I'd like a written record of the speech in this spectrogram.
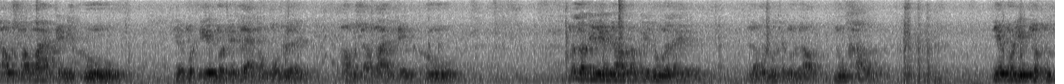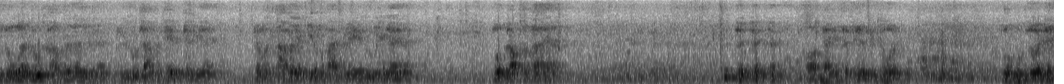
เอาชาวบ้านเป็นครูเดี๋ยวบทเรียนบทแรกๆของผมเลย เอาชาวบ้านเป็นครูแล้วเราที่เรียนนอกเราไม่รู้อะไร เราก็รู้แต่บนนอกรู้เขาเนี่ยพอเรียนจบสูงๆอะรู้เขาเท่านั้นเลยนะคือรู้ต่างประเทศเป็นยังไงแต่มาถามว่าจะเกี่ยวกับบ้านตัวเองรู้ยังไงฮะพวกล็อกทั้งหลายอะขอไปกระเตือนไปทั่ว ตัวผมด้วยนะ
